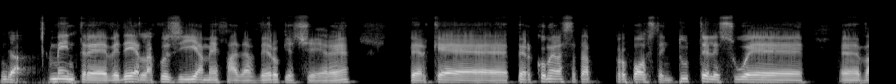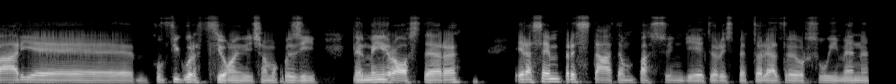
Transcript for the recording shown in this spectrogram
Già. Mentre vederla così a me fa davvero piacere, perché per come era stata proposta in tutte le sue eh, varie configurazioni, diciamo così, nel main roster, era sempre stata un passo indietro rispetto alle altre Horsewomen.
